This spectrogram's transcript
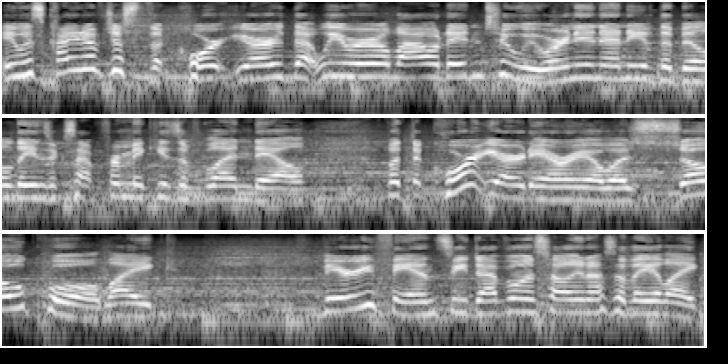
It was kind of just the courtyard that we were allowed into. We weren't in any of the buildings except for Mickey's of Glendale, but the courtyard area was so cool. Like very fancy. Devin was telling us that they like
